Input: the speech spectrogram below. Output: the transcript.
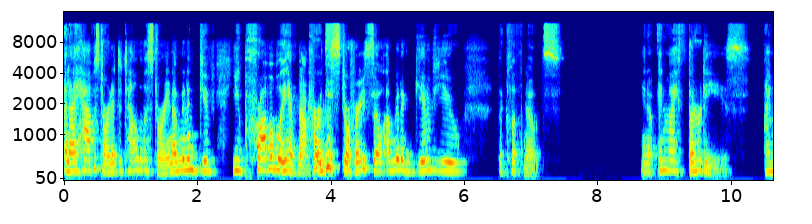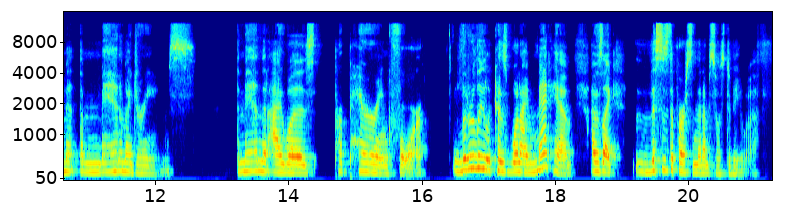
And I have started to tell the story. And I'm going to give you probably have not heard the story. So I'm going to give you the cliff notes. You know, in my 30s, I met the man of my dreams, the man that I was preparing for. Literally, because when I met him, I was like, this is the person that I'm supposed to be with.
